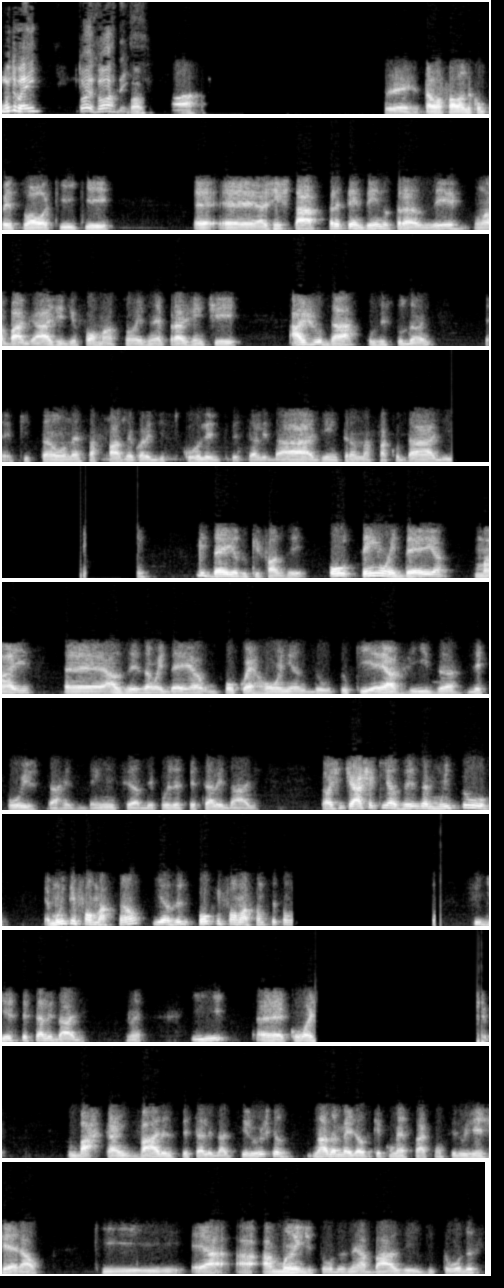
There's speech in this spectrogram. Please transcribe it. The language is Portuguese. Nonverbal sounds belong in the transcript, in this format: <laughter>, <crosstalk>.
Muito bem, duas ordens. Ah. Estava falando com o pessoal aqui que é, é, a gente está pretendendo trazer uma bagagem de informações né, para a gente ajudar os estudantes é, que estão nessa fase agora de escolha de especialidade, entrando na faculdade, ideia do que fazer, ou tem uma ideia, mas é, às vezes é uma ideia um pouco errônea do, do que é a vida depois da residência, depois da especialidade. Então a gente acha que às vezes é muito é muita informação e às vezes pouca informação para você seguir a especialidade, né? E é, como a embarcar em várias especialidades cirúrgicas, nada melhor do que começar com cirurgia geral, que é a, a mãe de todas, né? A base de todas.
